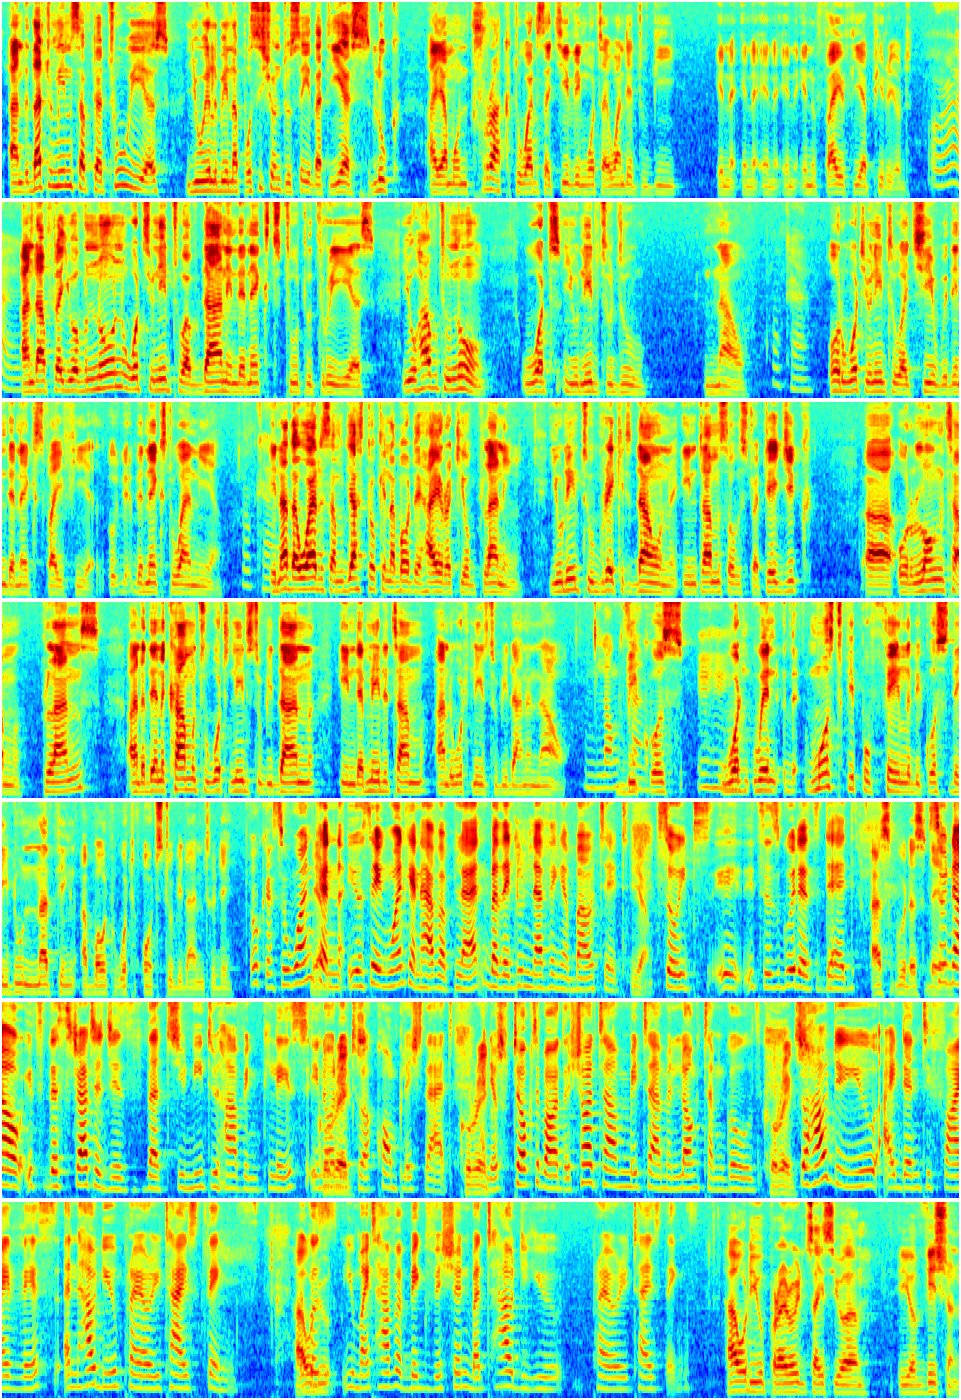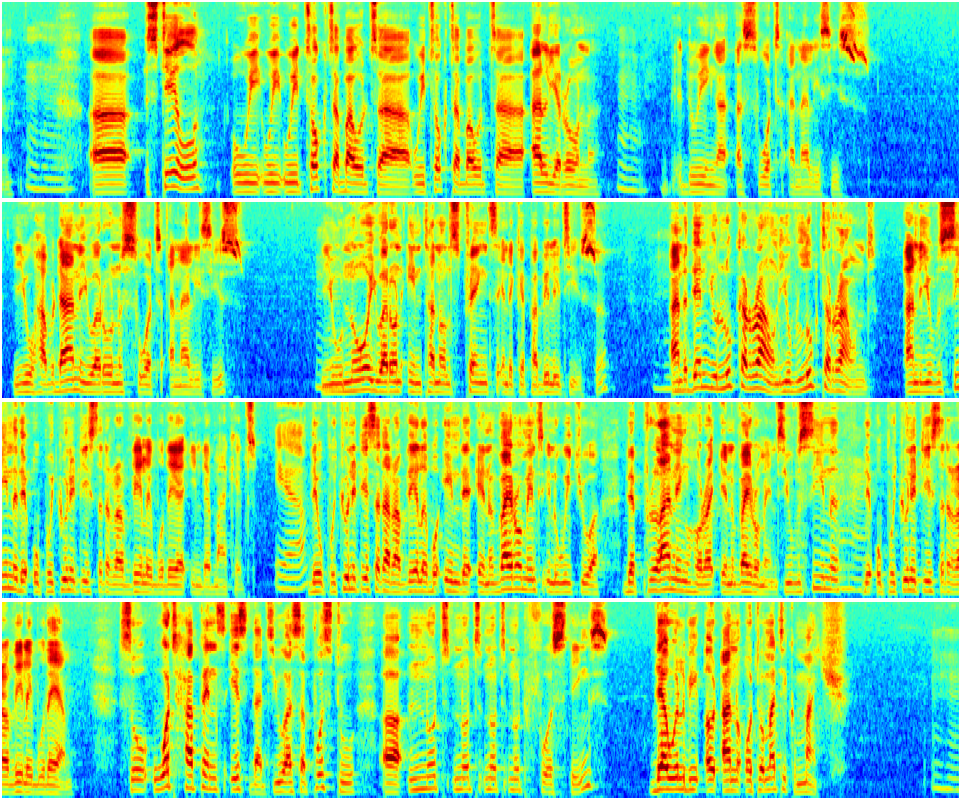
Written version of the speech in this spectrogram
And that means after two years, you will be in a position to say that, yes, look, I am on track towards achieving what I wanted to be in, a- in, in, in, in a five-year period. All right. And after you have known what you need to have done in the next two to three years, you have to know what you need to do now okay. or what you need to achieve within the next five years, the next one year. Okay. In other words, I'm just talking about a hierarchy of planning. You need to break it down in terms of strategic uh, or long-term plans, and then come to what needs to be done in the midterm and what needs to be done now. Long term. Because mm-hmm. what, when the, most people fail because they do nothing about what ought to be done today. Okay, so one Yeah. can you're saying one can have a plan, but they do nothing about it. Yeah. So it's it's as good as dead. As good as them. So now it's the strategies that you need to have in place in order to accomplish that. Correct. And you've talked about the short term, mid term, and long term goals. Correct. So how do you identify this, and how do you prioritize things? How because you might have a big vision, but how do you prioritize things? How do you prioritize your, your vision? Uh, still, we, we, we talked about, uh, we talked about uh, earlier on doing a, a SWOT analysis. You have done your own SWOT analysis. You know your own internal strengths and capabilities. eh? And then you look around, you've looked around, and you've seen the opportunities that are available there in the market Yeah. the opportunities that are available in the environment in which you are, the planning environment. You've seen uh, the opportunities that are available there. So what happens is that you are supposed to uh, not, not, not, not force things. There will be an automatic match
